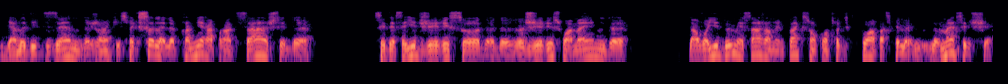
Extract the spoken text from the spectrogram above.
il y en a des dizaines de gens qui se fait que ça, le, premier apprentissage, c'est de c'est d'essayer de gérer ça, de, de, gérer soi-même, de d'envoyer deux messages en même temps qui sont contradictoires parce que le, le maire, c'est le chef.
